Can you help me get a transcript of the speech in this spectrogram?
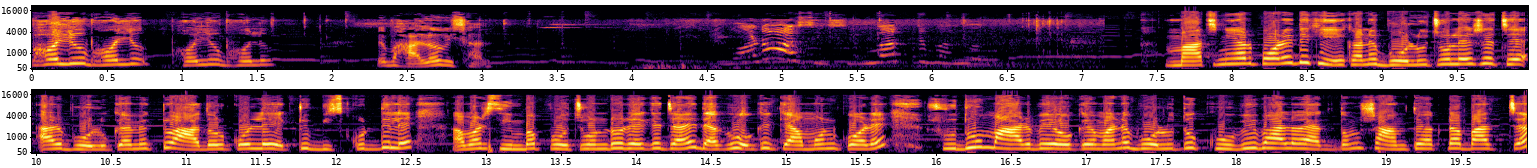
ভলু ভলু ভলু ভলু। ভালো বিশাল। মাছ নেওয়ার পরে দেখি এখানে ভলু চলে এসেছে। আর ভলুকে আমি একটু আদর করলে, একটু বিস্কুট দিলে আমার সিম্বা প্রচণ্ড রেগে যায়। দেখো ওকে কেমন করে শুধু মারবে ওকে। মানে ভলু তো খুবই ভালো, একদম শান্ত একটা বাচ্চা।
